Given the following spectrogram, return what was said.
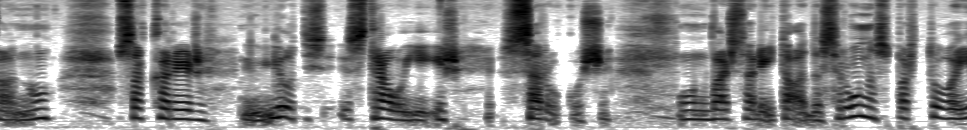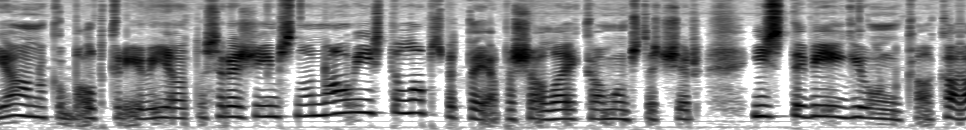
ka nu, sakari ir ļoti strauji ir sarukuši. Un vairs arī tādas runas par to, jā, nu, ka Baltkrievijā tas režīms nu, nav īsti labs, bet tajā pašā laikā mums taču ir izdevīgi un kā, kā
